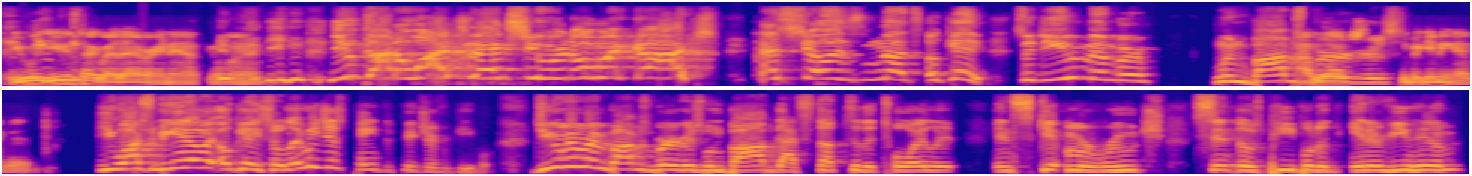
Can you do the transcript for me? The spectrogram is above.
You you can talk about that right now if you want. you, you gotta watch that, Schubert. Oh my gosh, that show is nuts. Okay, so do you remember when Bob's I Burgers? the beginning of it. You watched the beginning of it? Okay, so let me just paint the picture for people. Do you remember in Bob's Burgers when Bob got stuck to the toilet and Skip Marooch sent those people to interview him?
